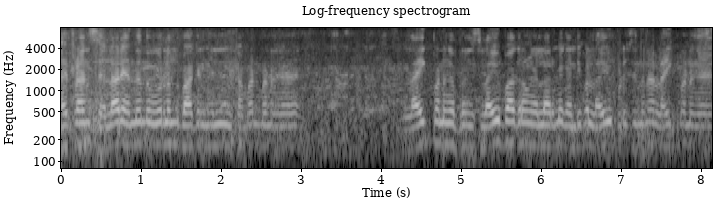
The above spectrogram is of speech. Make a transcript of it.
ஹாய் ஃப்ரெண்ட்ஸ் எல்லாரும் எந்தெந்த ஊர்லேருந்து பார்க்குறீங்கன்னு கமெண்ட் பண்ணுங்கள் லைக் பண்ணுங்கள் ஃப்ரெண்ட்ஸ் லைவ் பார்க்குறவங்க எல்லாருமே கண்டிப்பாக லைவ் பிடிச்சிருந்துன்னா லைக் பண்ணுங்கள்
